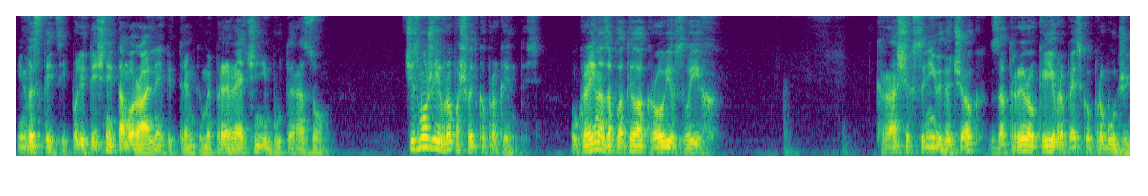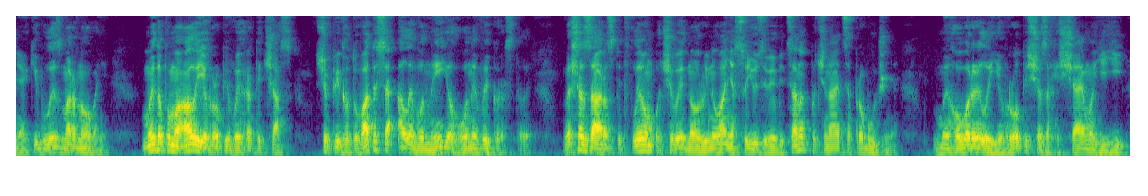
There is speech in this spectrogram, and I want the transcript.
інвестицій, політичної та моральної підтримки. Ми приречені бути разом. Чи зможе Європа швидко прокинутись? Україна заплатила кров'ю своїх кращих синів і дочок за три роки європейського пробудження, які були змарновані. Ми допомагали Європі виграти час, щоб підготуватися, але вони його не використали. Лише зараз, під впливом очевидного руйнування союзів і обіцянок, починається пробудження. Ми говорили Європі, що захищаємо її,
